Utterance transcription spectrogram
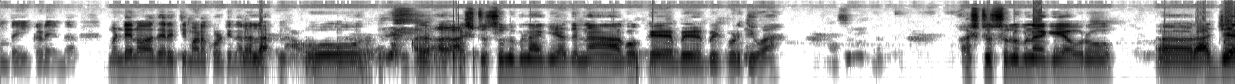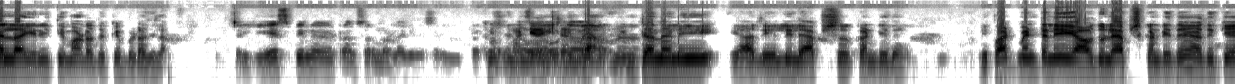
ಮತ್ತೆ ಈ ಕಡೆಯಿಂದ. ಮಂಡ್ಯನೂ ಅದೇ ರೀತಿ ಅಲ್ಲ ನಾವು ಅಷ್ಟು ಸುಲಭನಾಗಿ ಅದನ್ನ ಆಗೋಕೆ ಬಿಟ್ಬಿಡ್ತೀವ? ಅಷ್ಟು ಸುಲಭನಾಗಿ ಅವರು ರಾಜ್ಯ ಎಲ್ಲ ಈ ರೀತಿ ಮಾಡೋದಕ್ಕೆ ಬಿಡೋದಿಲ್ಲ. ಸರ್ ಎಸ್ ಪಿನ ಟ್ರಾನ್ಸ್ಫರ್ ಮಾಡಲಾಗಿದೆ ಸರ್ ಈ ಪ್ರಕರಣ. ಇಂಟರ್ನಲಿ ಯಾವ್ದು ಎಲ್ಲಿ ಲ್ಯಾಬ್ಸ್ ಕಂಡಿದೆ? ಡಿಪಾರ್ಟ್ಮೆಂಟ್ ಅಲ್ಲಿ ಯಾವ್ದು ಲ್ಯಾಬ್ಸ್ ಕಂಡಿದೆ ಅದಕ್ಕೆ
